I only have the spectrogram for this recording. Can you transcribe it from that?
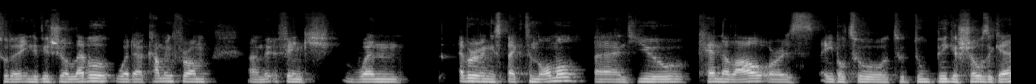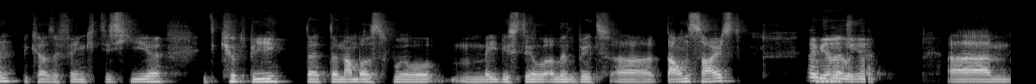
to the individual level where they're coming from. Um, I think when everything is back to normal and you can allow or is able to to do bigger shows again because i think this year it could be that the numbers will maybe still a little bit uh, downsized. Maybe a little yeah. um,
